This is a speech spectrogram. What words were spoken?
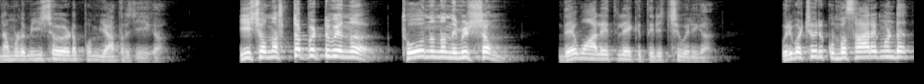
നമ്മളും ഈശോയോടൊപ്പം യാത്ര ചെയ്യുക. ഈശോ നഷ്ടപ്പെട്ടു എന്ന് തോന്നുന്ന നിമിഷം ദേവാലയത്തിലേക്ക് തിരിച്ചു വരിക. ഒരുപക്ഷെ ഒരു കുംഭസാരം കൊണ്ട്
